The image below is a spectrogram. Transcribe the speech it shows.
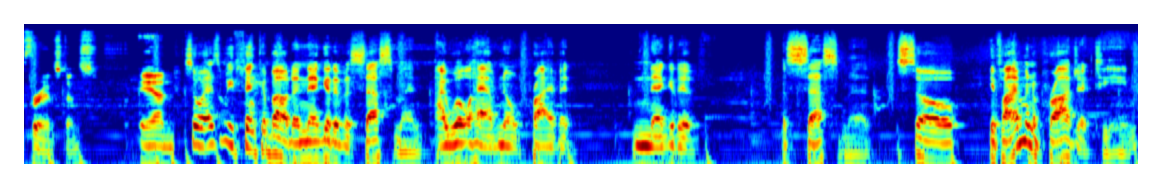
for instance, and So, as we think about a negative assessment, I will have no private negative assessment. So, if I'm in a project team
